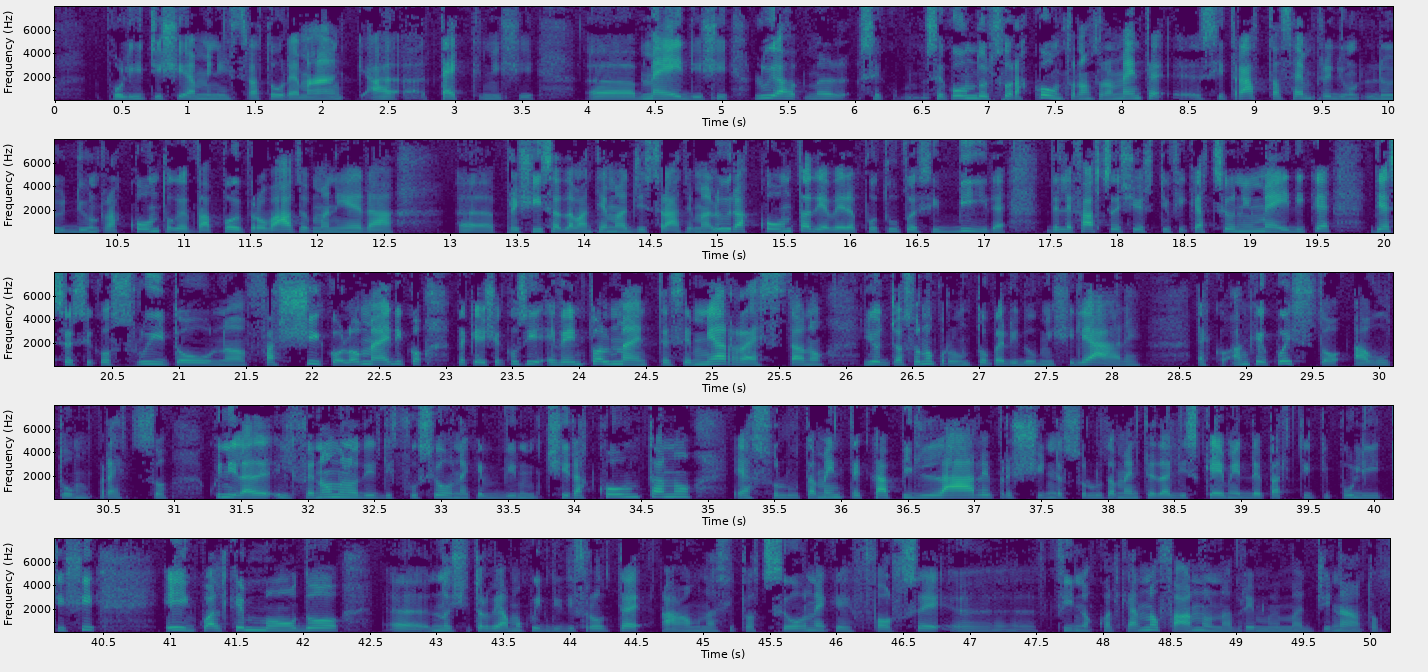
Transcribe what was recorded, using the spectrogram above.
politici e amministratori, ma anche uh, tecnici, uh, medici. Lui, ha, se, secondo il suo racconto, naturalmente eh, si tratta sempre di un, di un racconto che va poi provato in maniera eh, precisa davanti ai magistrati, ma lui racconta di aver potuto esibire delle false certificazioni mediche, di essersi costruito un fascicolo medico, perché dice così eventualmente se mi arrestano io già sono pronto per i domiciliari. Ecco, anche questo ha avuto un prezzo. Quindi la, il fenomeno di diffusione che vi, ci raccontano è assolutamente capillare, prescinde assolutamente dagli schemi e dai partiti politici e in qualche modo eh, noi ci troviamo quindi di fronte a una situazione che forse eh, fino a qualche anno fa non avremmo immaginato.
